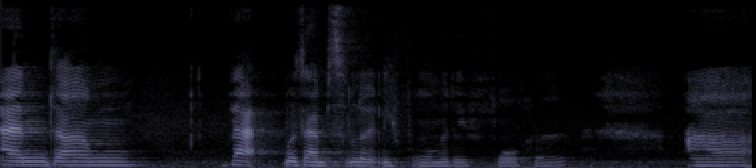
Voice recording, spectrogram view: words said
and um, that was absolutely formative for her. Uh,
